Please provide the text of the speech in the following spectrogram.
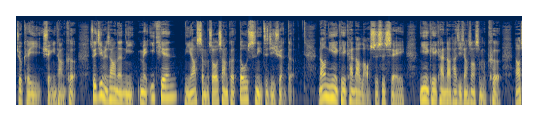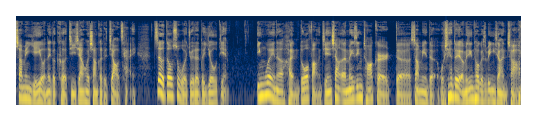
就可以选一堂课。所以基本上呢，你每一天你要什么时候上课都是你自己选的。然后你也可以看到老师是谁，你也可以看到他即将上什么课，然后上面也有那个课即将会上课的教材。这都是我觉得的优点。因为呢，很多坊间像 Amazing Talker 的上面的，我现在对 Amazing Talker 是不是印象很差？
